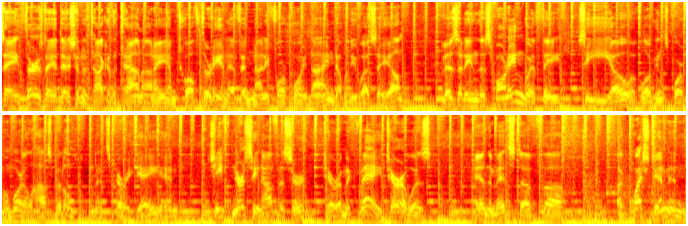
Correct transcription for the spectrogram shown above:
It's a Thursday edition of Talk of the Town on AM 1230 and FM 94.9 WSAL. Visiting this morning with the CEO of Logansport Memorial Hospital, that's Perry Gay, and Chief Nursing Officer Tara McVeigh. Tara was in the midst of uh, a question and,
